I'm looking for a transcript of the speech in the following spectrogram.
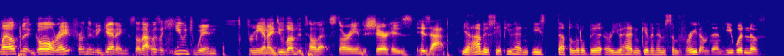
my ultimate goal right from the beginning. So that was a huge win for me, and I do love to tell that story and to share his his app. Yeah, and obviously, if you hadn't eased up a little bit or you hadn't given him some freedom, then he wouldn't have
